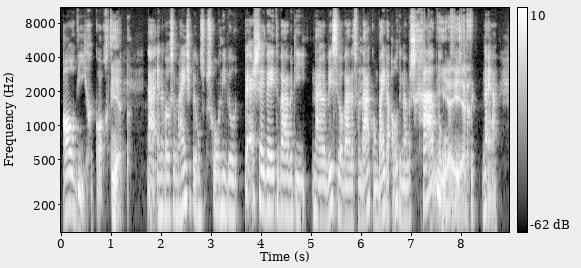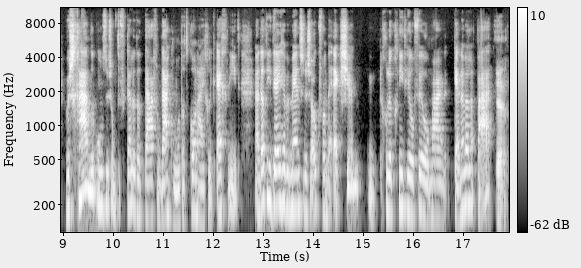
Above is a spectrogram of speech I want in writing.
Aldi gekocht. Ja. Nou, en er was een meisje bij ons op school en die wilde per se weten waar we die... Nou, we wisten wel waar het vandaan kwam, bij de Aldi. Maar we schaamden Ja, ons dus ja. te ver- nou ja, we schaamden ons dus om te vertellen dat het daar vandaan kwam. Want dat kon eigenlijk echt niet. Nou, dat idee hebben mensen dus ook van de Action. Gelukkig niet heel veel, maar kennen wel een paar. Ja.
